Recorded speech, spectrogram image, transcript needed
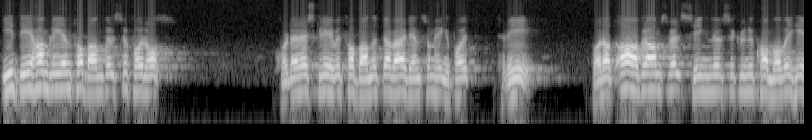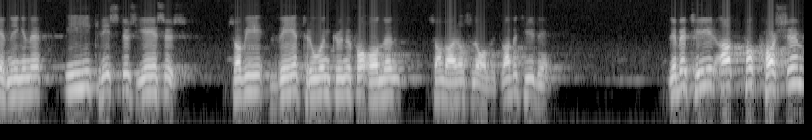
i det han ble en forbannelse for oss. For det er skrevet 'forbannet er hver den som henger på et tre', for at Abrahams velsignelse kunne komme over hedningene i Kristus Jesus, så vi ved troen kunne få Ånden som var oss lovet. Hva betyr det? Det betyr at på korset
